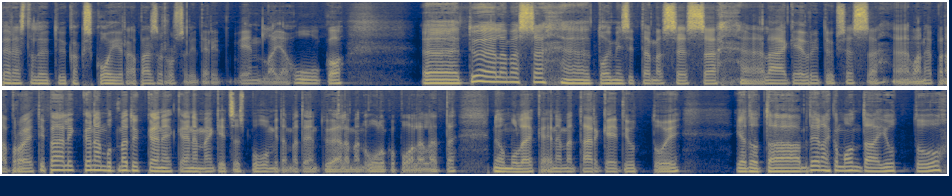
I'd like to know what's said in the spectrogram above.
perästä löytyy kaksi koiraa, Pärsarusselit, eri Venla ja Huuko. Työelämässä toimin sitten tämmöisessä lääkeyrityksessä vanhempana projektipäällikkönä, mutta mä tykkään ehkä enemmänkin itse asiassa puhua, mitä mä teen työelämän ulkopuolella, että ne on mulle ehkä enemmän tärkeitä juttuja. Ja tota, mä teen aika montaa juttua.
